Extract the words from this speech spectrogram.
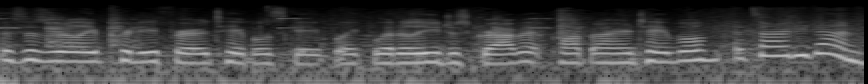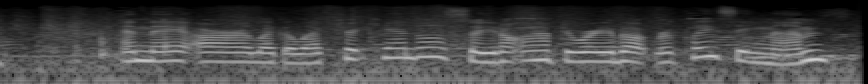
This is really pretty for a tablescape. Like literally you just grab it, pop it on your table, it's already done. And they are like electric candles so you don't have to worry about replacing them.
